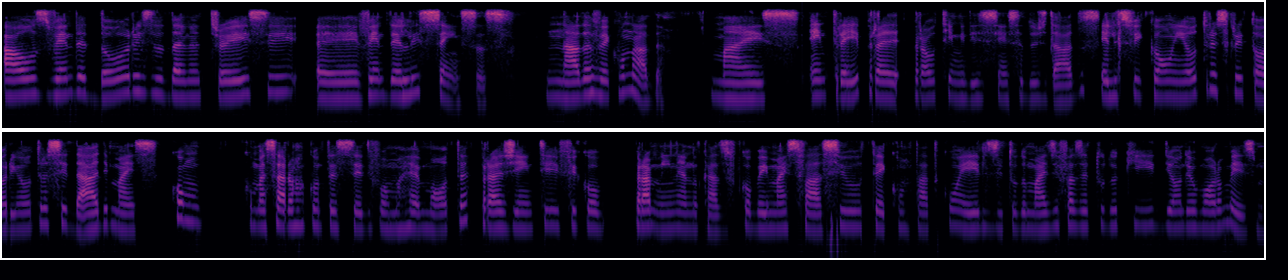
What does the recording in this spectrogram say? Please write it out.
aos vendedores do Dynatrace é, vender licenças. Nada a ver com nada mas entrei para o time de ciência dos dados. Eles ficam em outro escritório, em outra cidade, mas como começaram a acontecer de forma remota, para a gente ficou para mim, né, no caso, ficou bem mais fácil ter contato com eles e tudo mais e fazer tudo aqui de onde eu moro mesmo.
